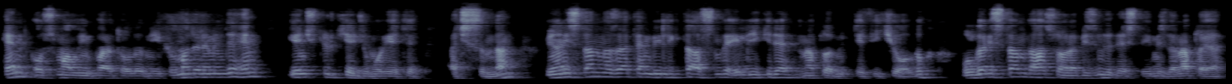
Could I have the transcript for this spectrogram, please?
Hem Osmanlı İmparatorluğu'nun yıkılma döneminde hem genç Türkiye Cumhuriyeti açısından. Yunanistan'la zaten birlikte aslında 52'de NATO müttefiki olduk. Bulgaristan daha sonra bizim de desteğimizle NATO'ya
